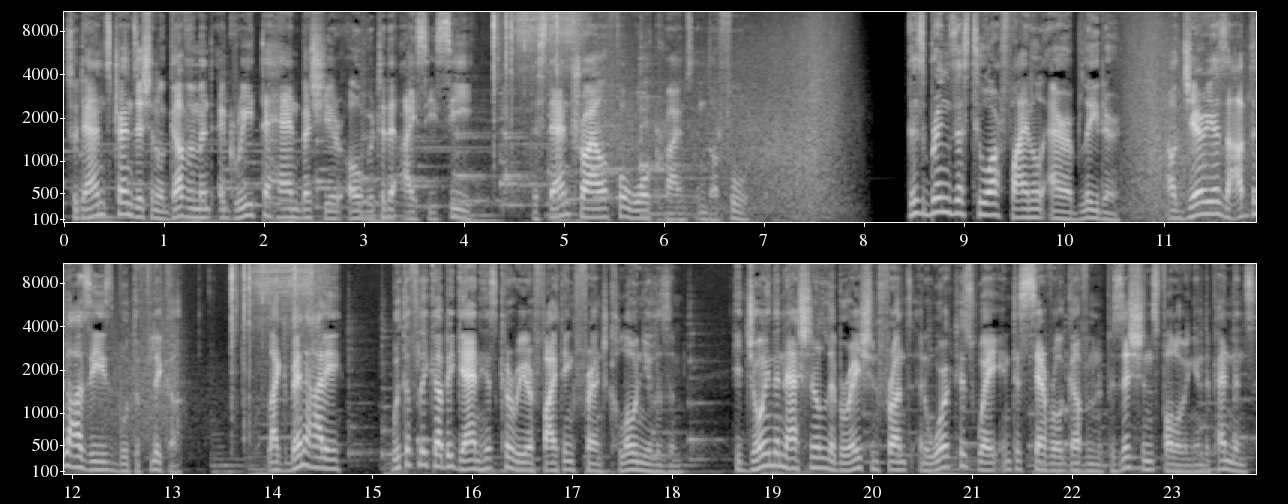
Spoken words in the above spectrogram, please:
Sudan's transitional government agreed to hand Bashir over to the ICC to stand trial for war crimes in Darfur. This brings us to our final Arab leader, Algeria's Abdelaziz Bouteflika. Like Ben Ali, Bouteflika began his career fighting French colonialism. He joined the National Liberation Front and worked his way into several government positions following independence,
